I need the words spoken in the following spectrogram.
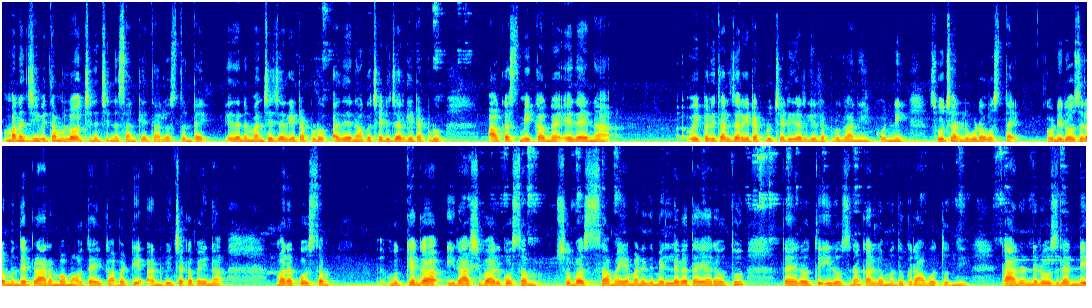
మన జీవితంలో చిన్న చిన్న సంకేతాలు వస్తుంటాయి. ఏదైనా మంచి జరిగేటప్పుడు అదైనా ఒక చెడు జరిగేటప్పుడు ఆకస్మికంగా ఏదైనా విపరీతాలు జరిగేటప్పుడు చెడు జరిగేటప్పుడు కానీ కొన్ని సూచనలు కూడా వస్తాయి. కొన్ని రోజుల ముందే ప్రారంభం అవుతాయి కాబట్టి అనిపించకపోయినా మన కోసం ముఖ్యంగా ఈ రాశి వారి కోసం శుభ సమయం అనేది మెల్లగా తయారవుతూ తయారవుతూ ఈ రోజున కళ్ళ ముందుకు రాబోతుంది. రానున్న రోజులన్నీ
